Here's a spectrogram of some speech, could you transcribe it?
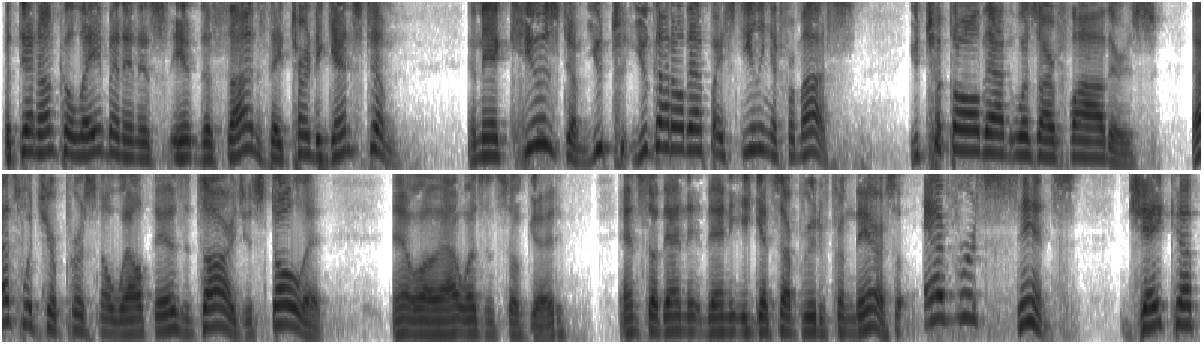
But then Uncle Laban and his, the sons, they turned against him. And they accused him. You, t- you got all that by stealing it from us. You took all that was our father's. That's what your personal wealth is. It's ours. You stole it. And well, that wasn't so good. And so then, then he gets uprooted from there. So ever since Jacob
